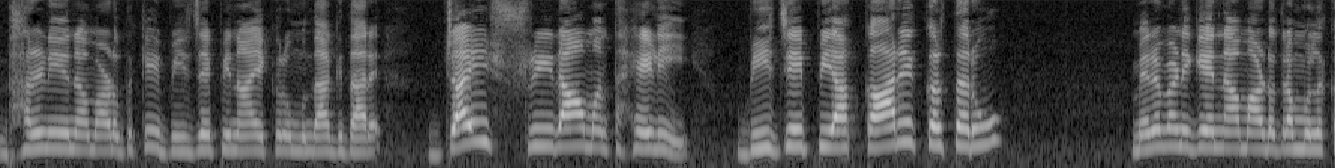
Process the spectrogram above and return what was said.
ಧರಣಿಯನ್ನು ಮಾಡೋದಕ್ಕೆ ಬಿಜೆಪಿ ನಾಯಕರು ಮುಂದಾಗಿದ್ದಾರೆ. ಜೈ ಶ್ರೀರಾಮ್ ಅಂತ ಹೇಳಿ ಬಿಜೆಪಿಯ ಕಾರ್ಯಕರ್ತರು ಮೆರವಣಿಗೆಯನ್ನ ಮಾಡೋದ್ರ ಮೂಲಕ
